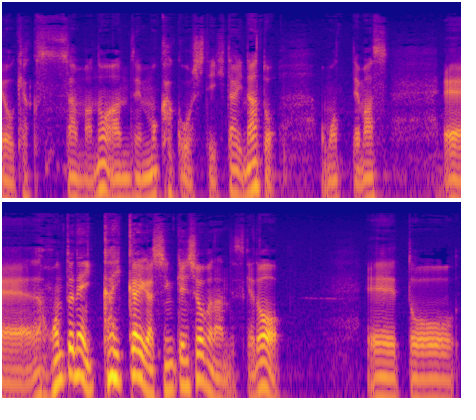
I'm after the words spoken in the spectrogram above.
お客様の安全も確保していきたいなと思ってます。えー、本当ね、一回一回が真剣勝負なんですけど、えっ、ー、と、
